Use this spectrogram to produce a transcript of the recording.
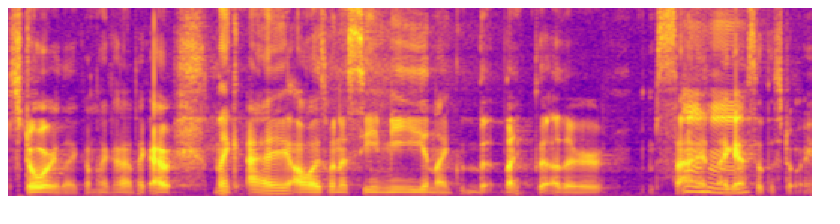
story like oh my god like i like i always want to see me and like the like the other side Mm-hmm. i guess of the story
